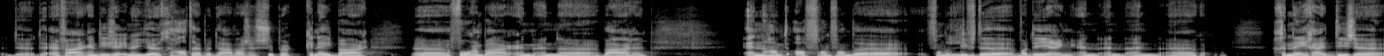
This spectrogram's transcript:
de, de ervaringen die ze in hun jeugd gehad hebben. Daar waar ze super kneedbaar, vormbaar en, en waren. En hangt af van, van, de, van de liefde, waardering en, en, en genegenheid die ze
